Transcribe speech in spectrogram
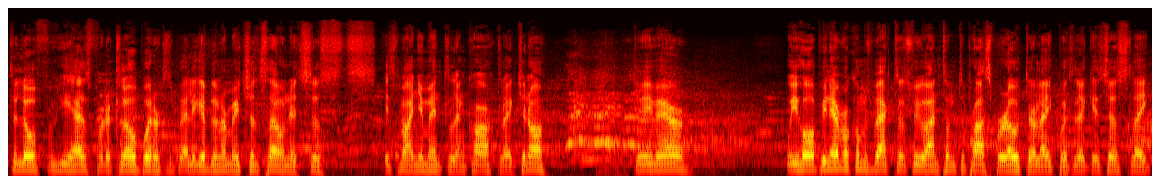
the love he has for the club, whether it's Ballygiblin or Mitchelstown, it's just it's monumental. And Cork, like, you know, to be fair, we hope he never comes back to us. We want him to prosper out there, like, but like, it's just like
